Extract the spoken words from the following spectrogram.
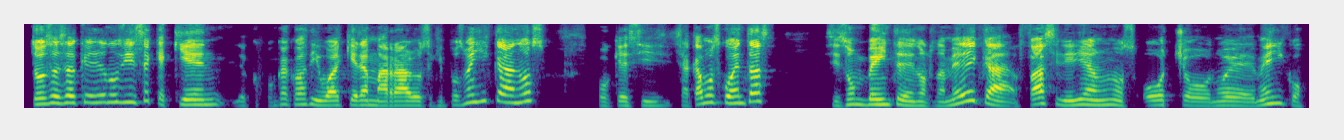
Entonces, es que nos dice que quien, CONCACAF igual quiere amarrar a los equipos mexicanos, porque si sacamos cuentas, si son 20 de Norteamérica, fácil irían unos 8 o 9 de México.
